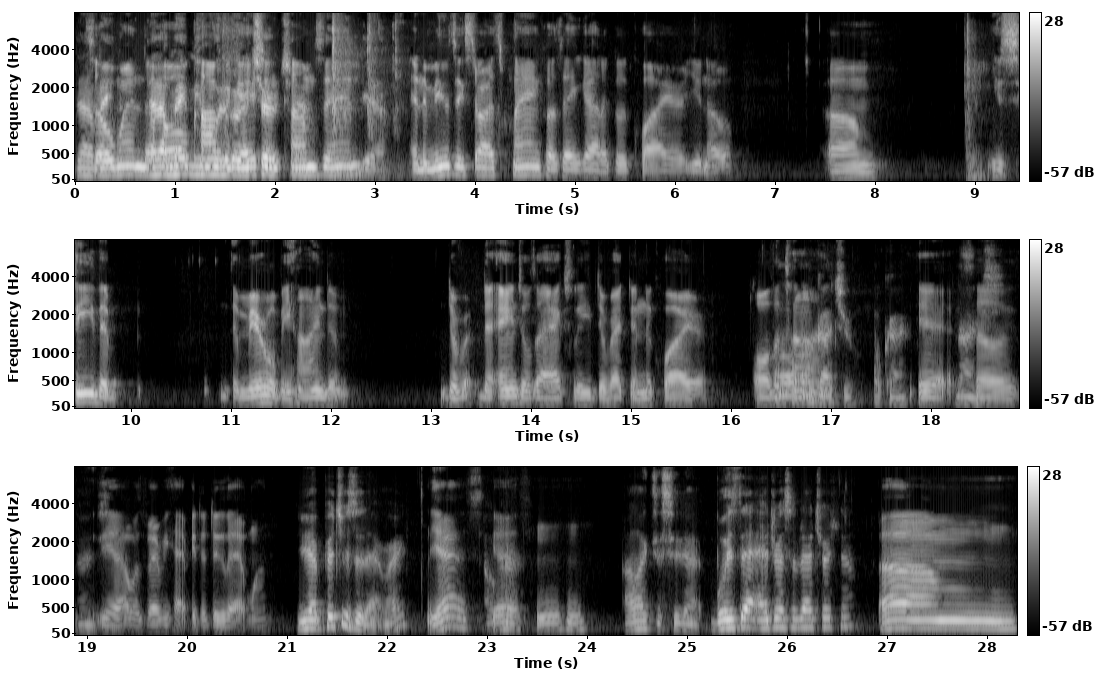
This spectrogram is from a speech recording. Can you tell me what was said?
that'll so make, when the whole make me wanna go to congregation church now. comes in Yeah. and the music starts playing because they got a good choir, you know, um, you see the the mural behind them. The, the angels are actually directing the choir all the oh, time. I got you. Okay. Yeah. Nice, So nice. yeah, I was very happy to do that one. You have pictures of that, right? Yes. Okay. Yes. hmm I like to see that. What is the address of that church now? Um,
